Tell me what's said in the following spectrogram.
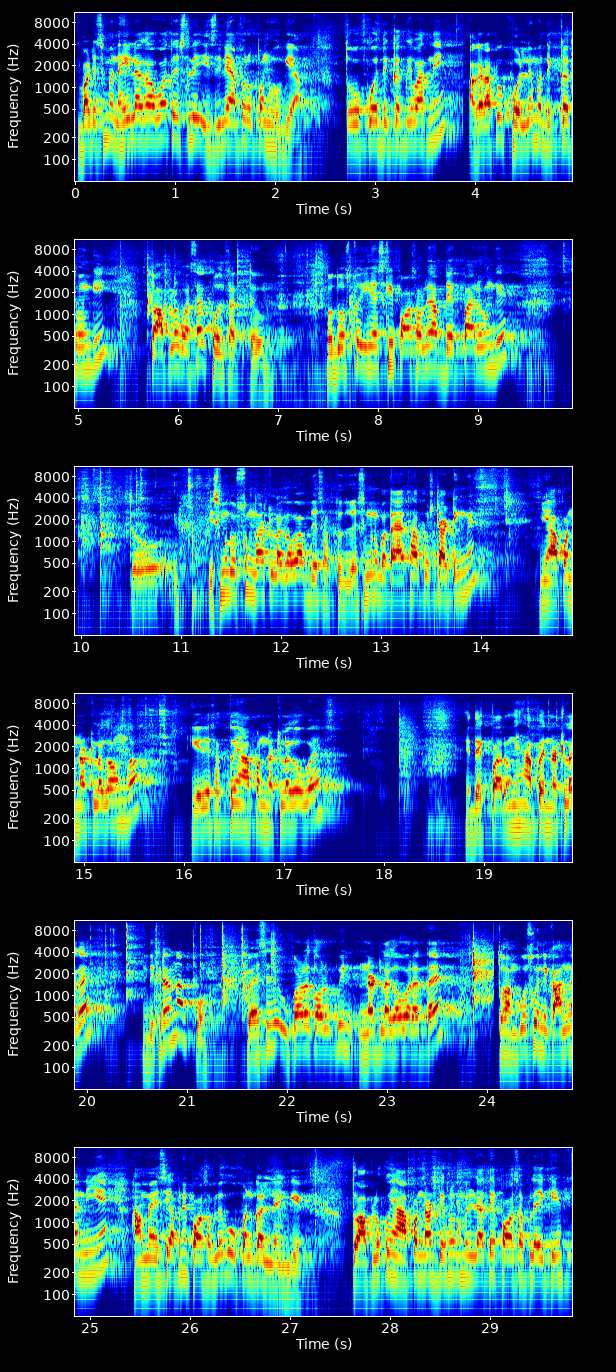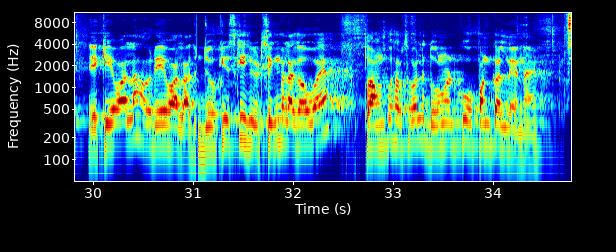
बट इसमें नहीं लगा हुआ तो इसलिए इजीली यहाँ पर ओपन हो गया। तो कोई दिक्कत की बात नहीं। अगर आपको खोलने में दिक्कत होगी तो आप लोग वैसा खोल सकते हो। तो दोस्तों ये इसकी पॉसिबिलिटी आप देख पा रहे होंगे। तो इसमें दोस्तों नट लगा हुआ आप देख सकते हो। जैसे मैंने बताया था आपको स्टार्टिंग में, यहाँ पर नट लगाऊँगा। ये देख सकते हो, यहाँ पर नट लगा हुआ है। ये देख पा रहे होंगे, यहाँ पर नट लगा है। दिख रहा है ना आपको? वैसे ऊपर वाले कवर भी नट लगा हुआ रहता है। तो हमको उसको निकालना नहीं है, हम ऐसे अपने पावर सप्लाई को ओपन कर लेंगे। तो आप लोग को यहाँ पर नट देखने को मिल जाते हैं पावर सप्लाई के एक ये वाला और ये वाला, जो कि इसकी हीट सिंग में लगा हुआ है। तो हमको सबसे पहले दोनों नट को ओपन कर लेना है।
